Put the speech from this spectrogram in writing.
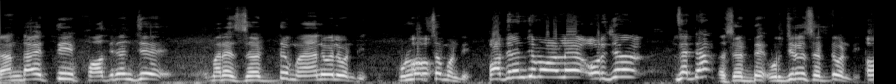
രണ്ടായിരത്തി പതിനഞ്ച് മറ്റേ സെഡ് മാനുവൽ വണ്ടി. ഫുൾ ഓപ്ഷൻ വണ്ടി. പതിനഞ്ച് മോളിലെ ഒറിജിനൽ സെറ്റാ സെഡ് ഒറിജിനൽ സെഡ് വണ്ടി. ഓ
